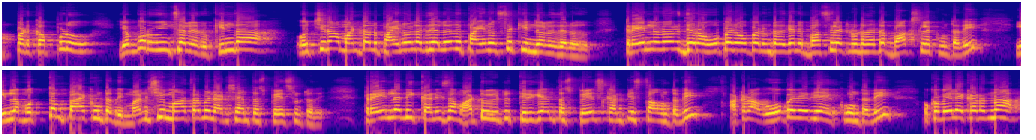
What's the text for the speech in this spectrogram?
అప్పటికప్పుడు ఎవ్వరు ఊహించలేరు. కింద వచ్చినా మంటలు పైన వాళ్ళకి తెలియదు పైన వస్తే కింద వాళ్ళకి తెలియదు ట్రైన్లలో జర ఓపెన్ ఓపెన్ ఉంటుంది. కానీ బస్సులు ఎట్లుంటుంది అంటే బాక్స్ లెక్క ఉంటుంది ఇంట్లో మొత్తం ప్యాక్ ఉంటుంది. మనిషి మాత్రమే నడిచేంత స్పేస్ ఉంటుంది. ట్రైన్లో నీకు కనీసం అటు ఇటు తిరిగేంత స్పేస్ కనిపిస్తూ ఉంటుంది. అక్కడ ఓపెన్ ఏరియా ఎక్కువ ఉంటుంది. ఒకవేళ ఎక్కడ ఎక్కడన్నా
